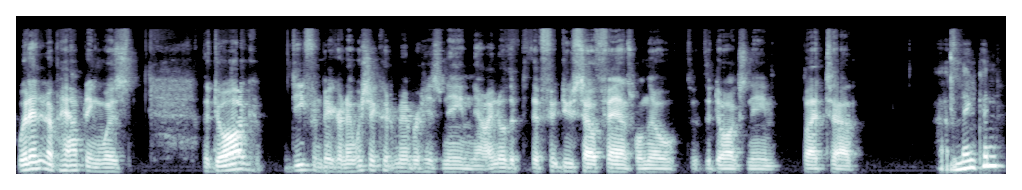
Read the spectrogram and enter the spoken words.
what ended up happening was the dog Diefenbaker, and I wish I could remember his name now. I know that the Due South fans will know the, the dog's name, but uh, uh, Lincoln,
